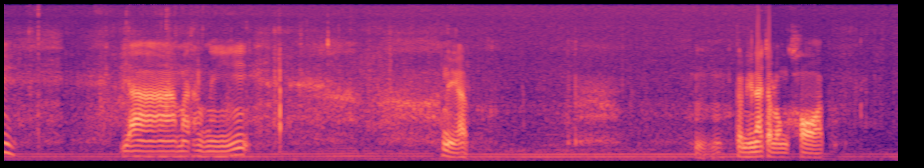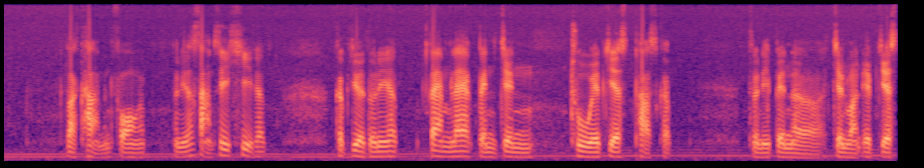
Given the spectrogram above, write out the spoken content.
ยอยามาทางนี้ นี่ครับอืม ตัวนี้น่าจะลงคอรับหลักฐานเป็นฟองครับ ตัวนี้สักสามสี่ขีดครับ กับเหยื่อตัวนี้ครับ แต้มแรกเป็น Gen 2 FGS Plus ครับ ตัวนี้เป็นเอ่อ Gen 1 FGS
